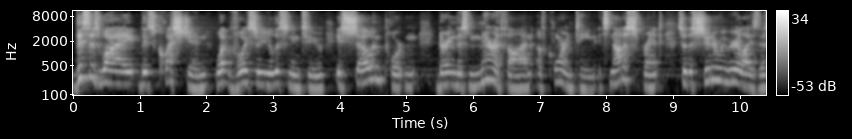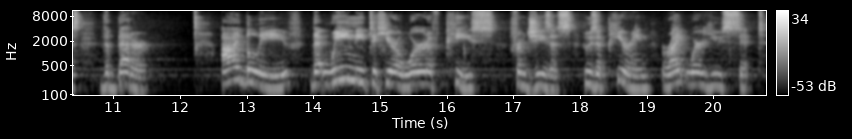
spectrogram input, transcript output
This is why this question, what voice are you listening to, is so important during this marathon of quarantine. It's not a sprint, so the sooner we realize this, the better. I believe that we need to hear a word of peace from Jesus who's appearing right where you sit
